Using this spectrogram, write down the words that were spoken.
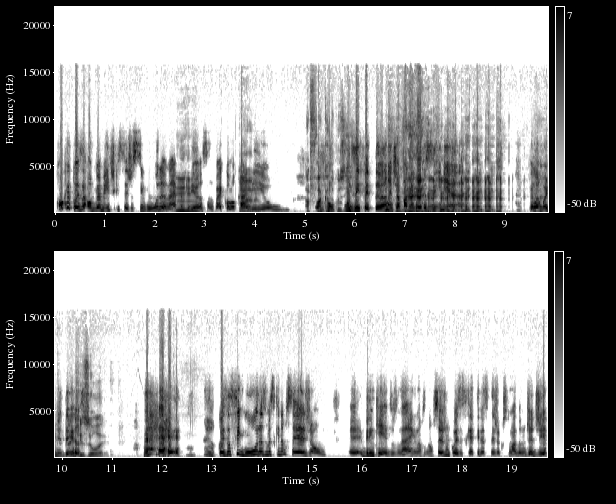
qualquer coisa, obviamente, que seja segura, né, para a uhum. criança. Não vai colocar claro. ali um, A faca um, da cozinha. Um desinfetante, a faca da cozinha. Pelo amor de Deus. A tesoura. É. Coisas seguras, mas que não sejam é, brinquedos, né? Não, não, sejam coisas que a criança esteja acostumada no dia a dia.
